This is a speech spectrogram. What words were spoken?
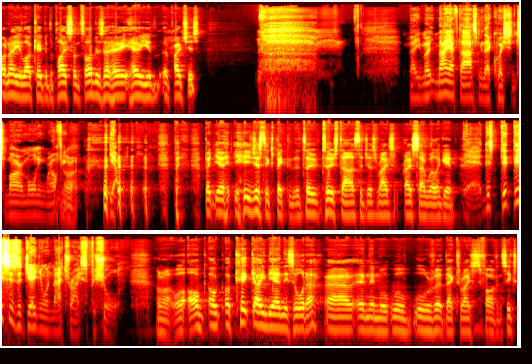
I know you like keeping the place on side. Is that how, how you approach this? You may, you may have to ask me that question tomorrow morning, Ralphie. All right. Yeah. but, but you you just expected the two two stars to just race race so well again. Yeah, this this is a genuine match race for sure. All right. Well, I'll, I'll, I'll keep going down this order, uh, and then we'll, we'll we'll revert back to races five and six.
